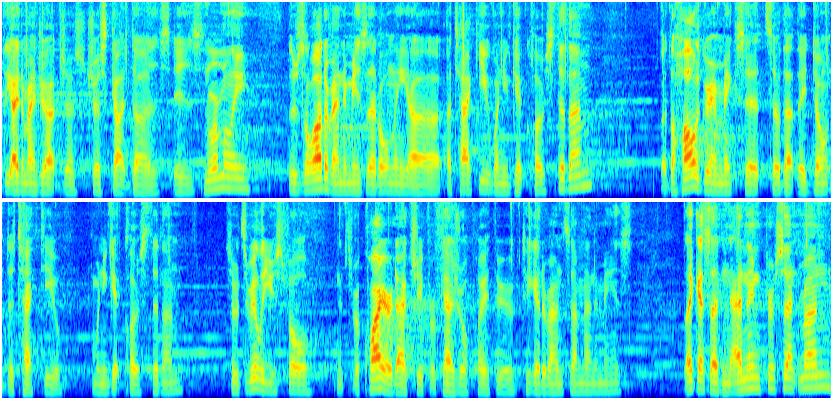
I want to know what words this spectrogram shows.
the item I got just, just got does is normally there's a lot of enemies that only uh, attack you when you get close to them, but the hologram makes it so that they don't detect you when you get close to them. So it's really useful. It's required actually for casual playthrough to get around some enemies. Like I said, an ending percent run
